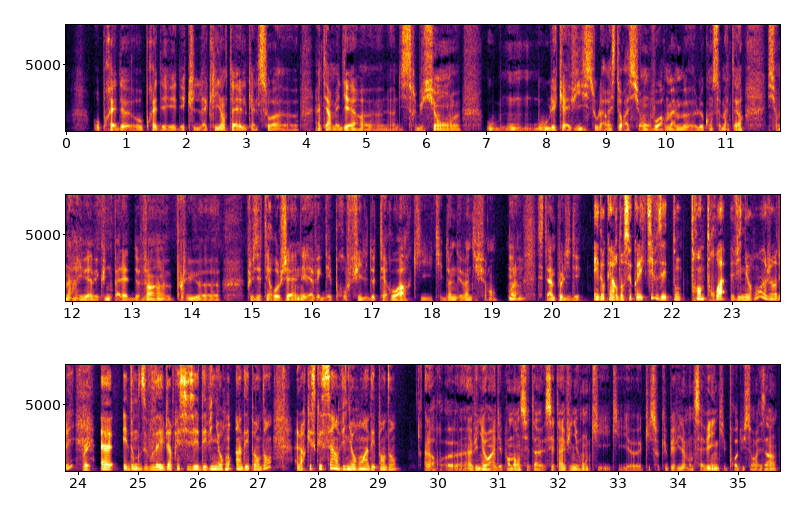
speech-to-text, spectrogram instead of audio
auprès de, auprès des, des cl- de la clientèle, qu'elle soit euh, intermédiaire, euh, la distribution, euh, ou, ou, ou les cavistes, ou la restauration, voire même euh, le consommateur, si on arrivait avec une palette de vins plus, plus hétérogène et avec des profils de terroir qui, qui donnent des vins différents. Voilà, Mhm. c'était un peu l'idée. Et donc, alors, dans ce collectif, vous êtes donc 33 vignerons aujourd'hui. Oui. Euh, et donc, vous avez bien précisé des vignerons indépendants. Alors, qu'est-ce que c'est un vigneron indépendant? Alors, euh, un vigneron indépendant, c'est un, vigneron qui, qui, euh, qui s'occupe évidemment de sa vigne, qui produit son raisin,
